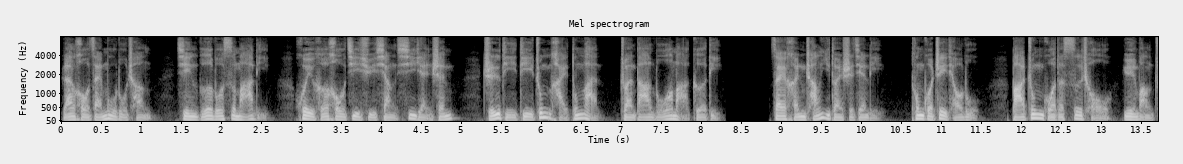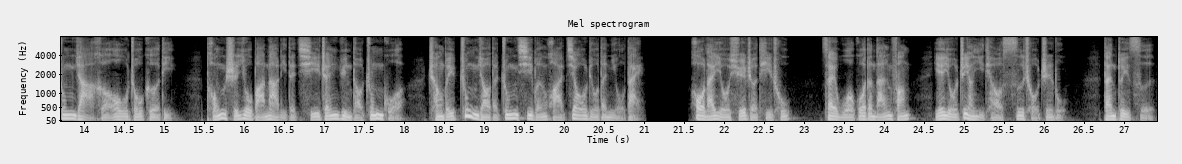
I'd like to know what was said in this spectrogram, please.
然后在目录城经俄罗斯马里汇合后，继续向西延伸，直抵地中海东岸，转达罗马各地。在很长一段时间里。通过这条路，把中国的丝绸运往中亚和欧洲各地，同时又把那里的奇珍运到中国，成为重要的中西文化交流的纽带。后来有学者提出，在我国的南方也有这样一条丝绸之路，但对此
